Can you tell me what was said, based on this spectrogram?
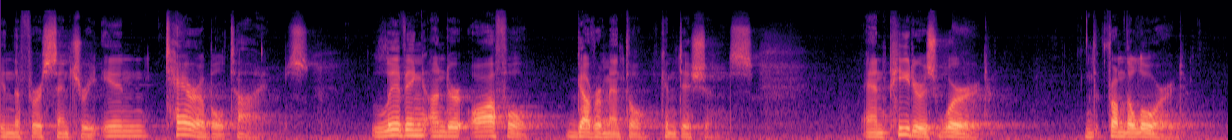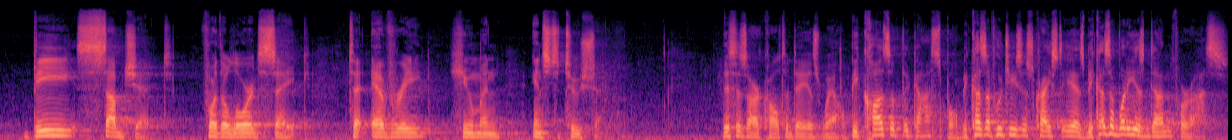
in the first century in terrible times living under awful governmental conditions. And Peter's word from the Lord be subject for the Lord's sake to every human institution. This is our call today as well. Because of the gospel, because of who Jesus Christ is, because of what he has done for us,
